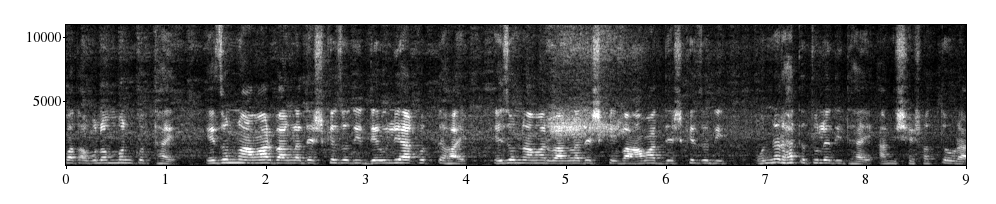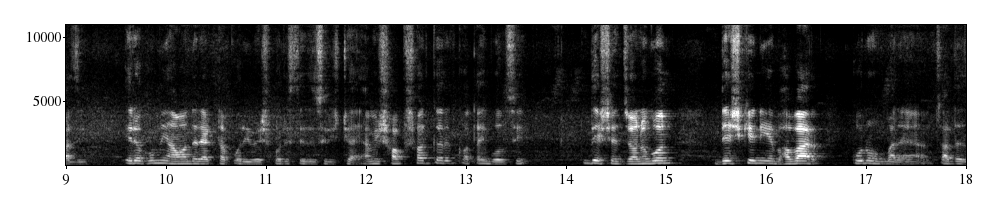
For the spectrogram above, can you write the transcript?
পথ অবলম্বন করতে হয়, এজন্য আমার বাংলাদেশকে যদি দেউলিয়া করতে হয়, এজন্য আমার বাংলাদেশকে বা আমার দেশকে যদি অন্যের হাতে তুলে দিতে হয়, আমি সে সত্ত্বেও রাজি। এরকমই আমাদের একটা পরিবেশ, পরিস্থিতি সৃষ্টি হয়। আমি সব সরকারের কথাই বলছি। দেশের জনগণ দেশকে নিয়ে ভাবার কোনো মানে তাদের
